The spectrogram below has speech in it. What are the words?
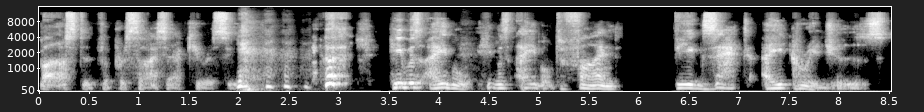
bastard for precise accuracy. he was able he was able to find the exact acreages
